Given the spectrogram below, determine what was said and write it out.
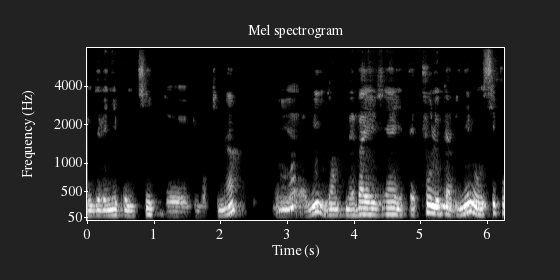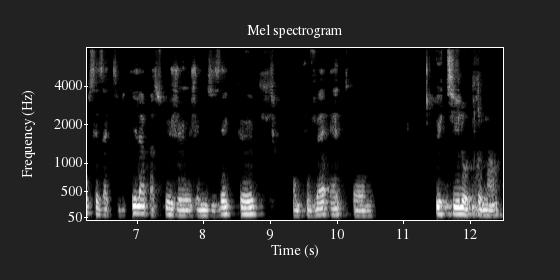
le devenir politique de- du Burkina. Et, Mhm. euh, oui, donc mes va-et-vient étaient pour le cabinet, mais aussi pour ces activités-là, parce que je, je me disais que on pouvait être euh, utile autrement.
